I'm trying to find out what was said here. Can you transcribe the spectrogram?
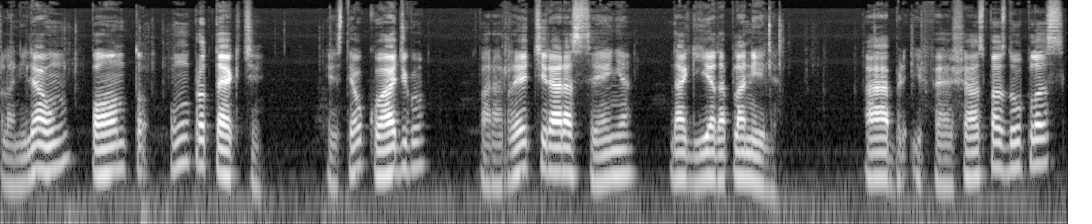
planilha 1.1protect. Este é o código para retirar a senha da guia da planilha. Abre e fecha aspas duplas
